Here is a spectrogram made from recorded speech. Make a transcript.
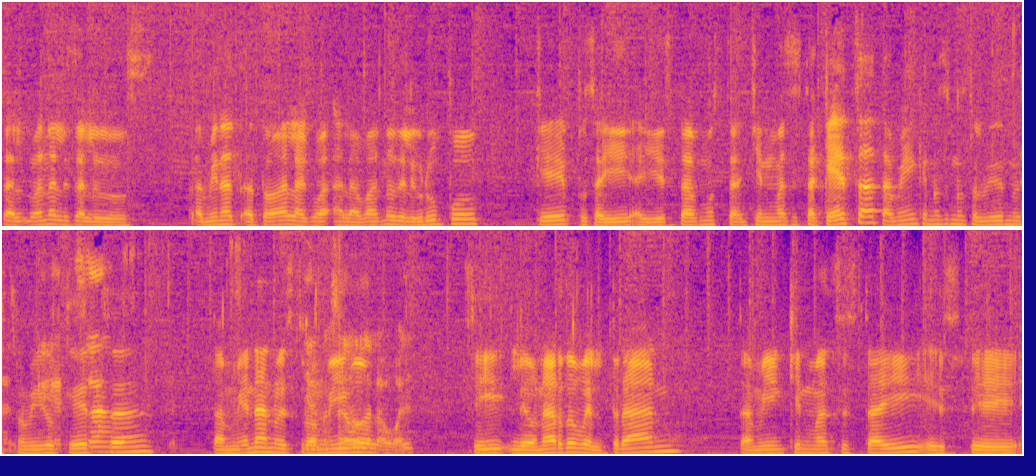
sal, mándale saludos. También a, a toda la, a la banda del grupo, que pues ahí, ahí estamos. ¿Quién más está? Quetza también, que no se nos olvide nuestro amigo Quetza. También a nuestro Ya amigo. Sí, Leonardo Beltrán. También, ¿quién más está ahí? Este.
